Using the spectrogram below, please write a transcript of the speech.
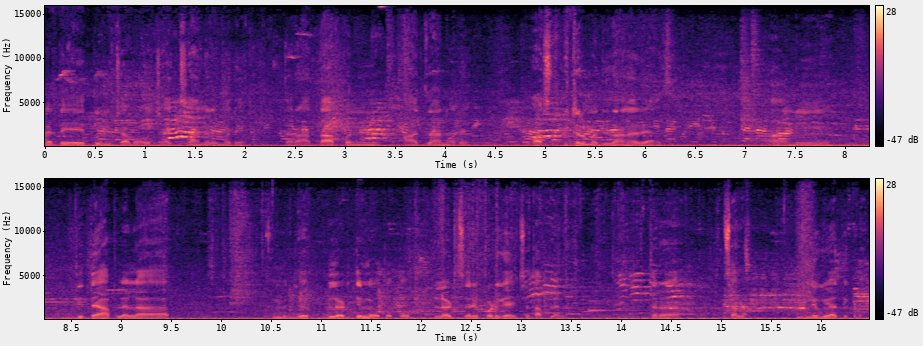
स्वागत आहे तुमच्या भाऊच्या चॅनलमध्ये तर आता आपण आज जाणार आहे. हॉस्पिटलमध्ये जाणार आहे आज. आणि तिथे आपल्याला म्हणजे ब्लड दिलं होतं ते ब्लडचं रिपोर्ट घ्यायचं आपल्याला. तर चला निघूया तिकडे.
